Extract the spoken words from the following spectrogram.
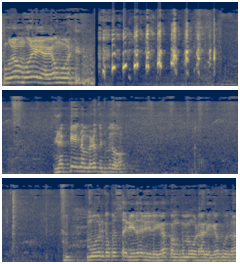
पूरा मोर ही आएगा मोर ही। लगती एक नंबर कुछ भी हो। मोर का बस शरीर शरीर रहेगा पंख में उड़ा लेगा पूरा।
